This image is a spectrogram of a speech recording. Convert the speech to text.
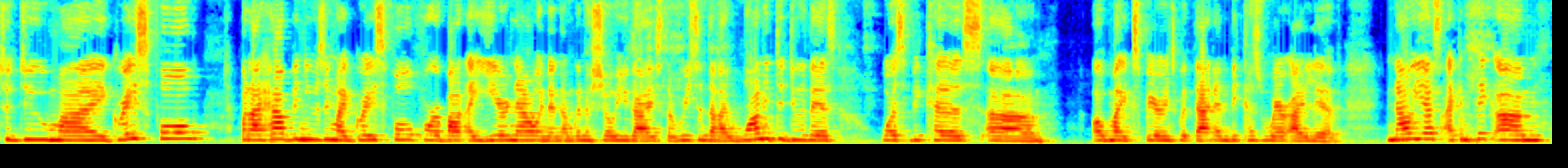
to do my Graceful, but I have been using my Graceful for about a year now. And then I'm going to show you guys the reason that I wanted to do this was because um, of my experience with that and because where I live. Now, yes, I can pick um,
